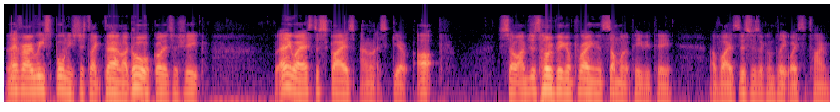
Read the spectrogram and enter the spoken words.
And whenever I respawn, he's just like, damn, like, oh, god, it's a sheep. But anyway, let's disguise and let's gear up. So I'm just hoping and praying there's someone at PvP. Otherwise, this is a complete waste of time.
